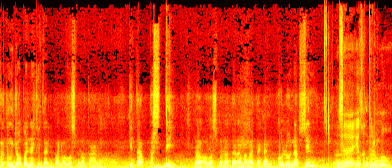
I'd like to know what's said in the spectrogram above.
pertanggungjawabannya kita di depan Allah Subhanahu Wa Taala. Kita pasti Allah Subhanahu Wa Taala mengatakan kullu nafsin Za'iqatul maut.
